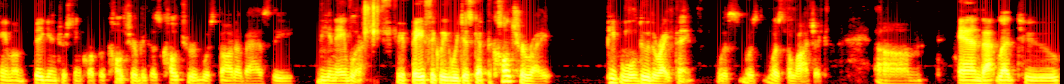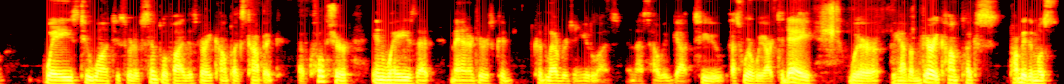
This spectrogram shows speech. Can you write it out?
came a big interest in corporate culture because culture was thought of as the the enabler. If basically we just get the culture right, people will do the right thing. Was was was the logic, um, and that led to ways to want to sort of simplify this very complex topic of culture in ways that managers could could leverage and utilize. And that's how we've got to that's where we are today, where we have a very complex, probably the most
